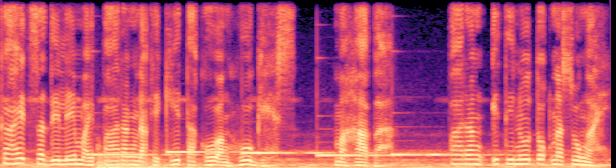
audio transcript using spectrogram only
Kahit sa dilim ay parang nakikita ko ang hugis, mahaba, parang itinutok na sungay.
